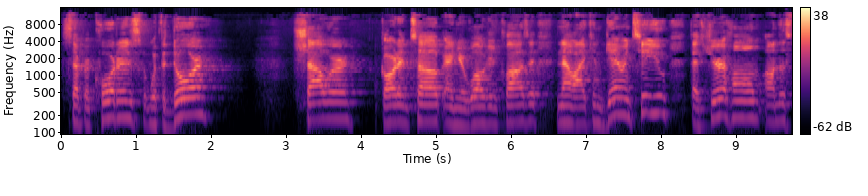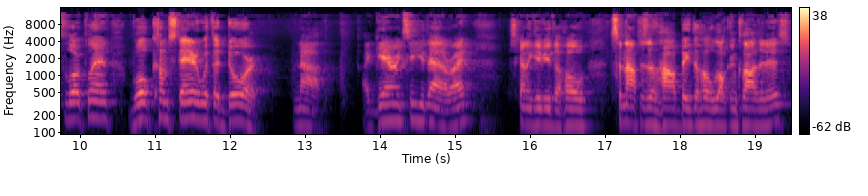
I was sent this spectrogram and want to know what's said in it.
separate quarters with the door, shower, garden tub, and your walk-in closet. Now, I can guarantee you that your home on this floor plan will come standard with a door knob. I guarantee you that, all right? Just gonna give you the whole synopsis of how big the whole walk-in closet is.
